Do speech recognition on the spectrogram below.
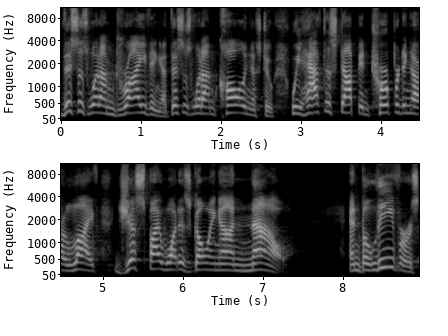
This is what I'm driving at. This is what I'm calling us to. We have to stop interpreting our life just by what is going on now. And believers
